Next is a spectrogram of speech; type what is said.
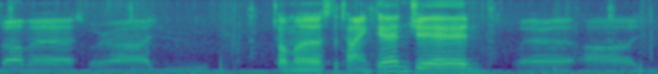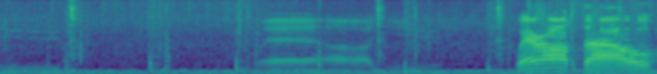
Thomas, where are you? Thomas the Tank Engine. Where are you? Where are you? Where art thou?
